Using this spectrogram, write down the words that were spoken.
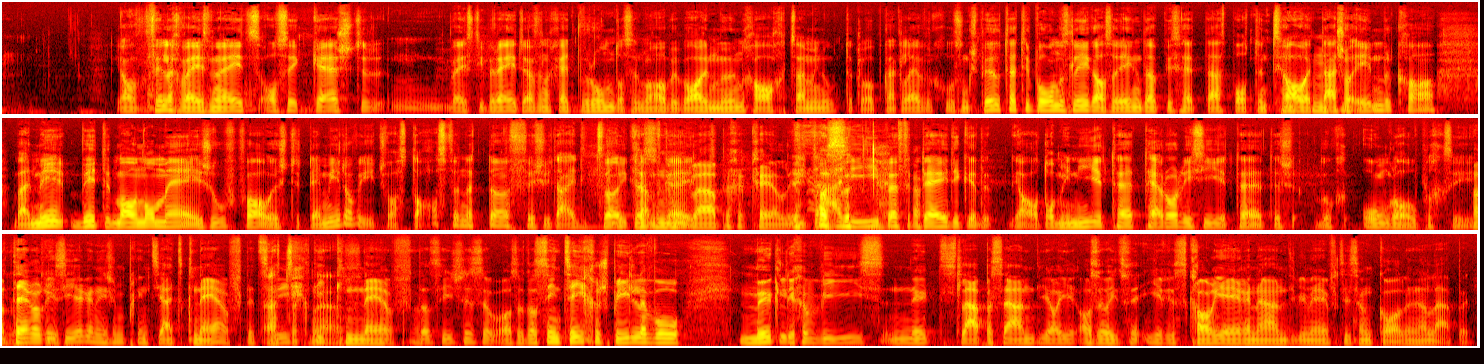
Ja, vielleicht weiss man jetzt auch seit gestern, weiss die breite Öffentlichkeit, warum dass er mal bei Bayern München 18 Minuten glaub, gegen Leverkusen gespielt hat in der Bundesliga. Also irgendetwas hat das Potenzial hat der schon immer gehabt. Weil mir wieder mal noch mehr ist aufgefallen, ist der Demirovic, was das für ein Töff ist, wie der in die Das ist Zweikämpfe ein geht. unglaublicher Kerl. Wie der die IB-Verteidiger ja, dominiert hat, terrorisiert hat, das war wirklich unglaublich. Gewesen. Ja, terrorisieren ist im Prinzip jetzt genervt, jetzt richtig genervt, genervt. Das ist es so. Also das sind sicher Spieler, die möglicherweise nicht das Lebensende, also ihr Karrierenende beim FC St. Gallen erleben.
